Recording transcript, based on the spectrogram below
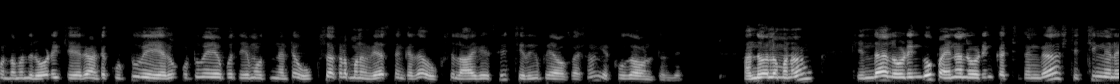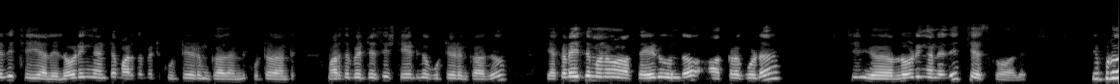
కొంతమంది లోడింగ్ చేయరు. అంటే కుట్టు వేయరు. కుట్టు వేయకపోతే ఏమవుతుందంటే ఉక్స్ అక్కడ మనం వేస్తాం కదా ఉక్స్ లాగేసి చిరిగిపోయే అవకాశం ఎక్కువగా ఉంటుంది. అందువల్ల మనం కింద లోడింగ్ పైన లోడింగ్ ఖచ్చితంగా స్టిచ్చింగ్ అనేది చేయాలి. లోడింగ్ అంటే మడత పెట్టి కుట్టేయడం కాదండి. కుట్ట అంటే మడత పెట్టేసి స్ట్రేట్గా కుట్టేయడం కాదు. ఎక్కడైతే మనం ఆ సైడ్ ఉందో అక్కడ కూడా లోడింగ్ అనేది చేసుకోవాలి. ఇప్పుడు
